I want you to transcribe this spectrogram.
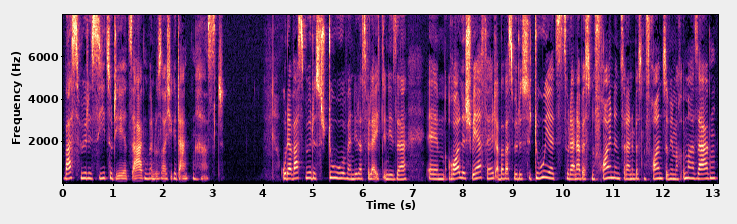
was würde sie zu dir jetzt sagen, wenn du solche Gedanken hast? Oder was würdest du, wenn dir das vielleicht in dieser ähm, Rolle schwerfällt, aber was würdest du jetzt zu deiner besten Freundin, zu deinem besten Freund, zu wem auch immer sagen,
